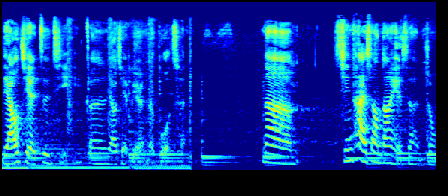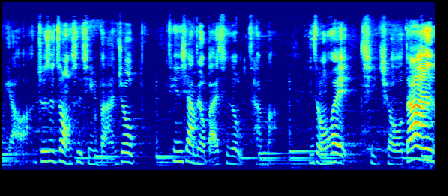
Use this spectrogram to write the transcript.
了解自己跟了解别人的过程。那心态上当然也是很重要啊，就是这种事情本来就天下没有白吃的午餐嘛，你怎么会祈求？当然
